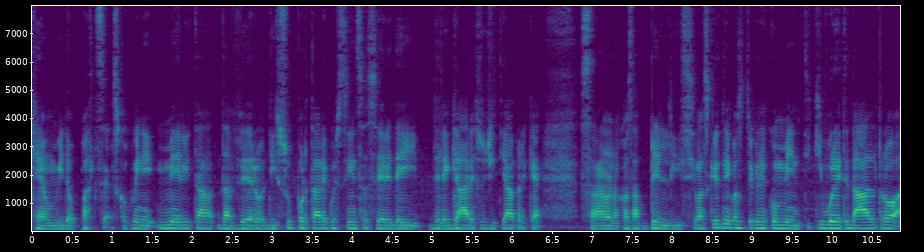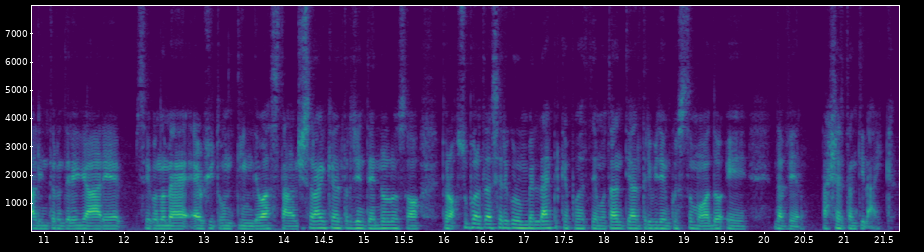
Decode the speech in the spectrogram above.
che è un video pazzesco, quindi merita davvero di supportare questa inizio serie dei, delle gare su GTA perché sarà una cosa bellissima. Scrivetemi qua sotto nei commenti chi volete d'altro all'interno delle gare, secondo me è uscito un team devastante. Ci sarà anche altra gente, non lo so, però supportate la serie con un bel like perché porteremo tanti altri video in questo modo e davvero lasciate tanti like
